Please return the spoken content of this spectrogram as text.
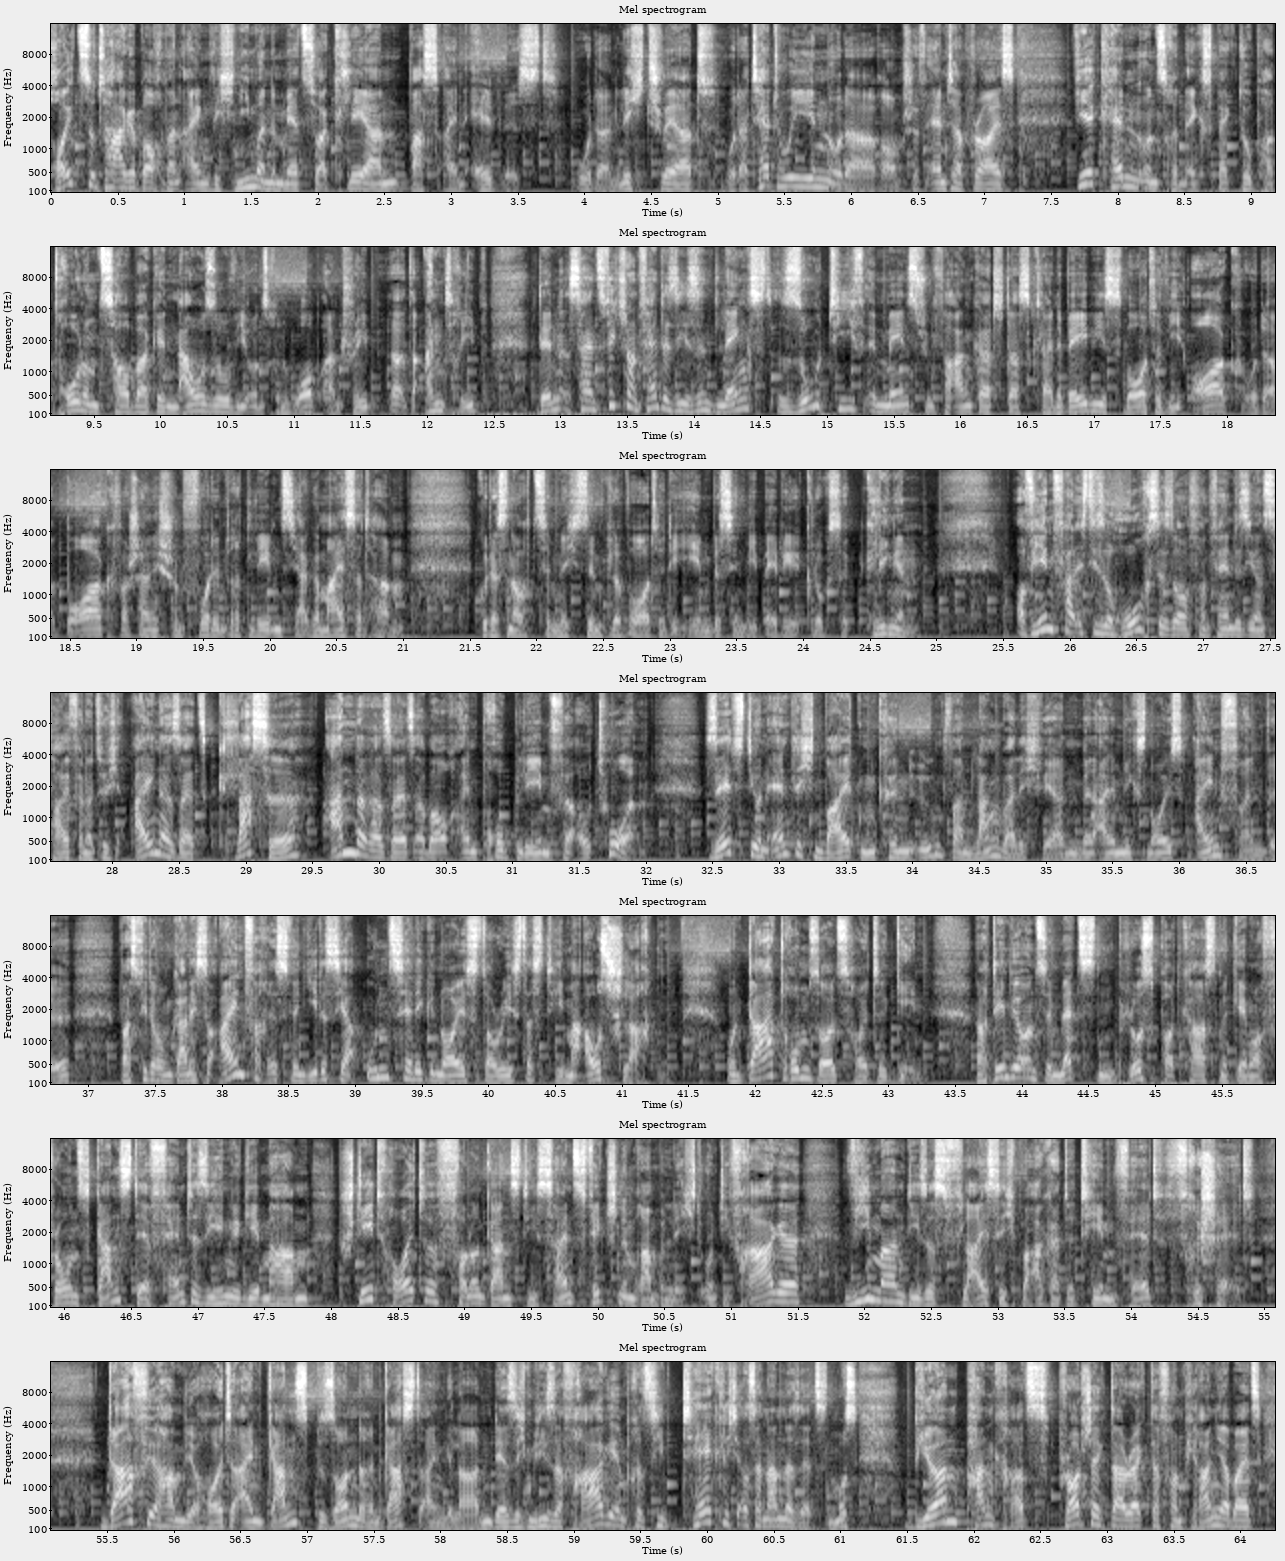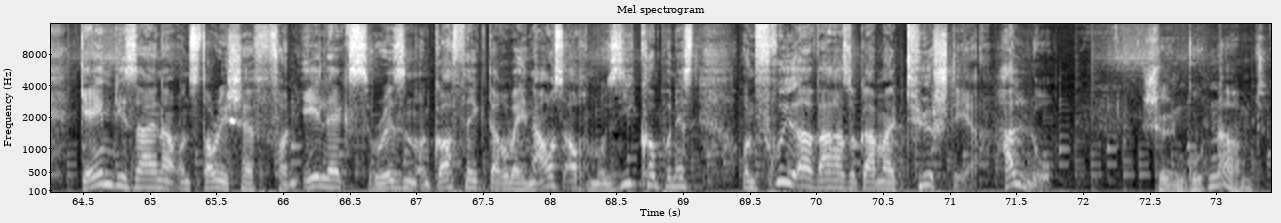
Heutzutage braucht man eigentlich niemandem mehr zu erklären, was ein Elb ist. Oder ein Lichtschwert, oder Tatooine, oder Raumschiff Enterprise. Wir kennen unseren Expecto Patronum Zauber genauso wie unseren Warp-Antrieb, äh, Antrieb. Denn Science Fiction und Fantasy sind längst so tief im Mainstream verankert, dass kleine Babys Worte wie Ork oder Borg wahrscheinlich schon vor dem dritten Lebensjahr gemeistert haben. Gut, das sind auch ziemlich simple Worte, die eh ein bisschen wie Babygekluckse klingen. Auf jeden Fall ist diese Hochsaison von Fantasy und Sci-Fi natürlich einerseits klasse, andererseits aber auch ein Problem für Autoren. Selbst die unendlichen Weiten können irgendwann langweilig werden, wenn einem nichts Neues einfallen will, was wiederum gar nicht so einfach ist, wenn jedes Jahr unzählige neue Stories das Thema ausschlachten. Und darum soll es heute gehen. Nachdem wir uns im letzten Plus-Podcast mit Game of Thrones ganz der Fantasy hingegeben haben, steht heute voll und ganz die Science Fiction im Rampenlicht und die Frage, wie man dieses fleißig beackerte Themenfeld frisch hält. Dafür haben wir heute einen ganz besonderen Gast eingeladen, der sich mit dieser Frage im Prinzip täglich auseinandersetzen muss. Björn Pankratz, Project Director von Piranha Bytes, Game Designer und Storychef von Elex, Risen und Gothic, darüber hinaus auch Musikkomponist und früher war er sogar mal Türsteher. Hallo. Schönen guten Abend.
